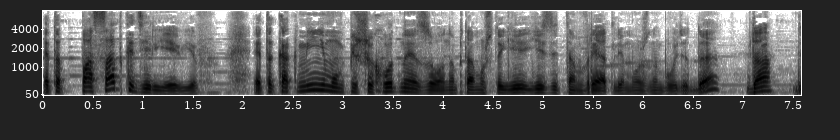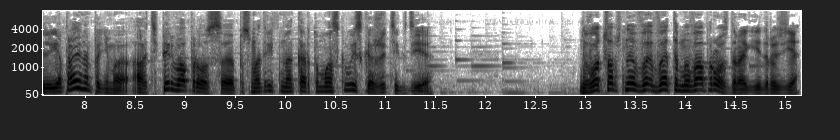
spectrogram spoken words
Это посадка деревьев, это как минимум пешеходная зона, потому что ездить там вряд ли можно будет, да? Да. Я правильно понимаю? А теперь вопрос. Э, посмотрите на карту Москвы и скажите, где. Ну вот, собственно, в, в этом и вопрос, дорогие друзья.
